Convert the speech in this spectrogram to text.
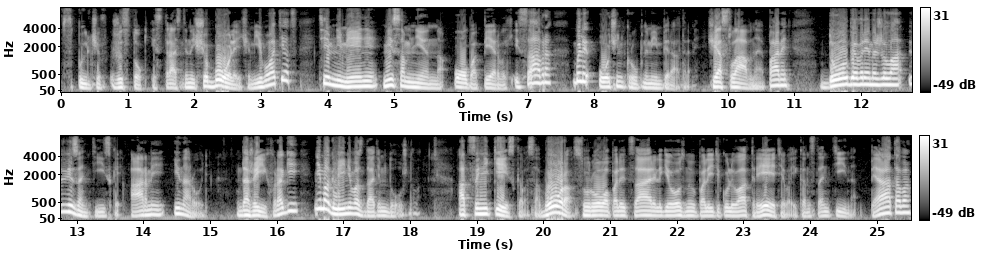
вспыльчив, жесток и страстен еще более, чем его отец, тем не менее, несомненно, оба первых Исавра были очень крупными императорами, чья славная память – долгое время жила в византийской армии и народе. Даже их враги не могли не воздать им должного. Отцы Никейского собора сурово полицая религиозную политику Льва III и Константина V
